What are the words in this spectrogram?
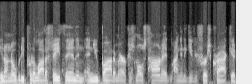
you know, nobody put a lot of faith in, and, and you bought America's Most Haunted. I'm going to give you first crack at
